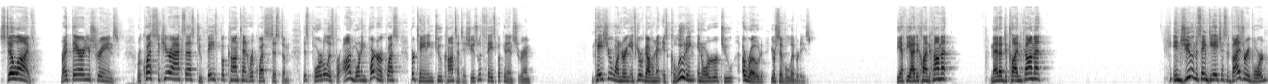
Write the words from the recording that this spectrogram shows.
Still live. Right there on your screens. Request secure access to Facebook Content Request System. This portal is for onboarding partner requests pertaining to content issues with Facebook and Instagram. In case you're wondering if your government is colluding in order to erode your civil liberties. The FBI declined to comment. Meta declined to comment. In June, the same DHS advisory board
